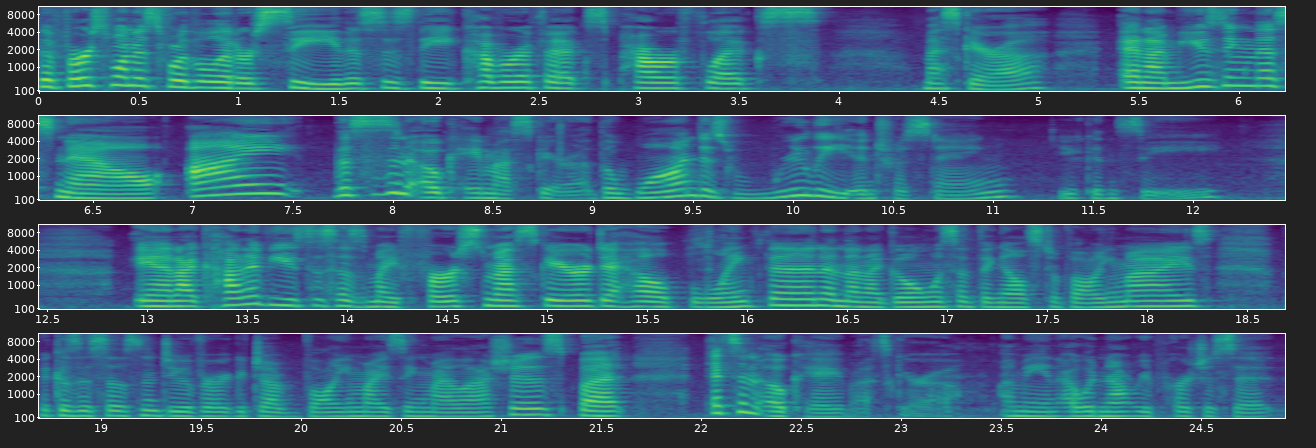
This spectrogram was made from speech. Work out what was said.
The first one is for the letter C. This is the Cover FX Power Flex mascara and I'm using this now. I this is an okay mascara. The wand is really interesting. You can see. And I kind of use this as my first mascara to help lengthen, and then I go in with something else to volumize because this doesn't do a very good job volumizing my lashes, but it's an okay mascara. I mean, I would not repurchase it.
